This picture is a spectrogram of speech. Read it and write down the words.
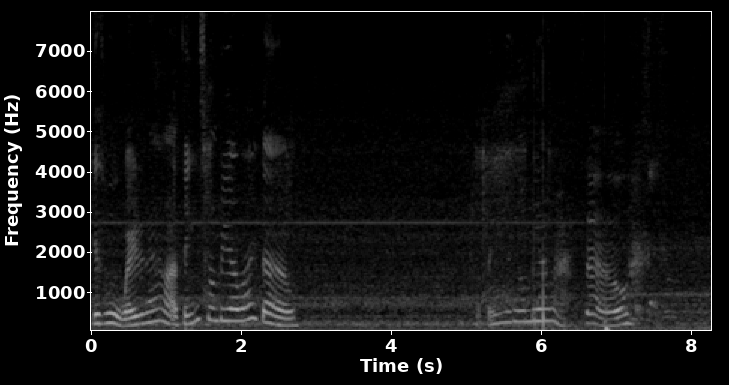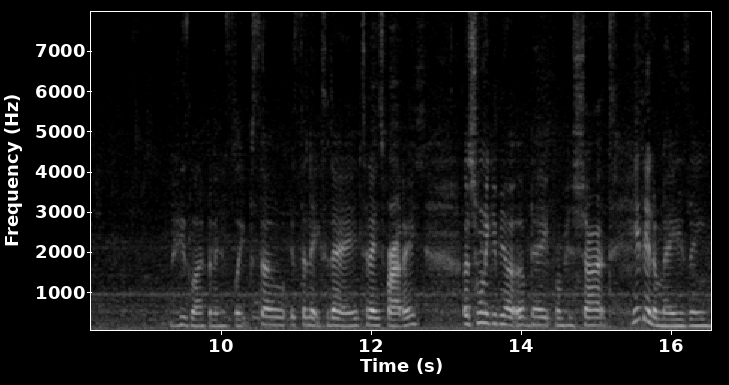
guess we'll wait it out. I think he's gonna be alright though. I think he's gonna be alright. So he's laughing in his sleep. So it's the next day. Today's Friday. I just want to give you an update from his shots. He did amazing.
